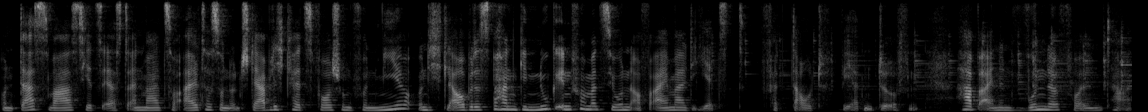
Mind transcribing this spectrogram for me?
Und das war es jetzt erst einmal zur Alters- und Unsterblichkeitsforschung von mir und ich glaube, das waren genug Informationen auf einmal, die jetzt verdaut werden dürfen. Hab einen wundervollen Tag.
